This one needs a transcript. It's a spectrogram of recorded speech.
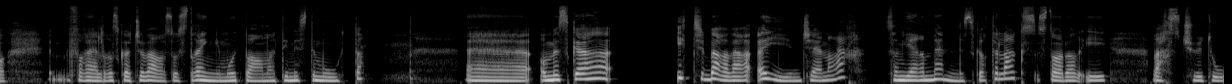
og foreldre skal ikke være så strenge mot barna at de mister motet. Eh, og vi skal ikke bare være øyentjenere som gjør mennesker til lags, står det i vers 22.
